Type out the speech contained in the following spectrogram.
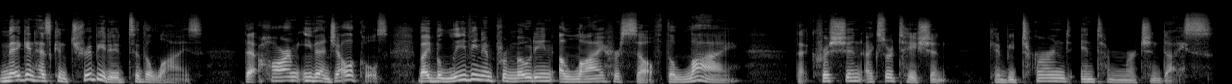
Megan has contributed to the lies that harm evangelicals by believing and promoting a lie herself the lie that Christian exhortation can be turned into merchandise.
